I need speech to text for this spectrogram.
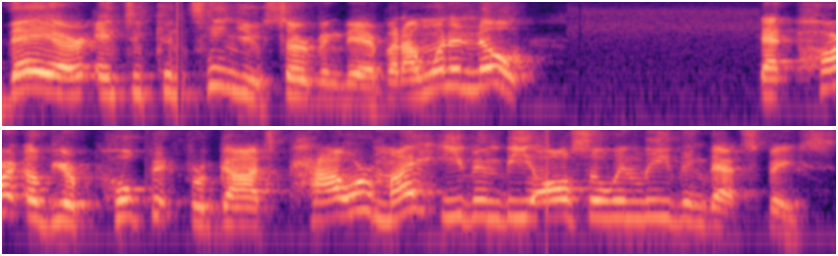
there and to continue serving there. But I want to note that part of your pulpit for God's power might even be also in leaving that space.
